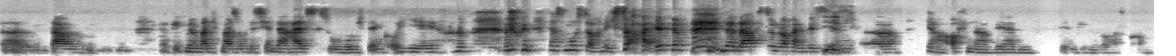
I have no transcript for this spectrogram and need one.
äh, da, da geht mir manchmal so ein bisschen der Hals zu, wo ich denke, oh je, das muss doch nicht sein. da darfst du noch ein bisschen äh, ja, offener werden, dem gegenüber was kommt.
